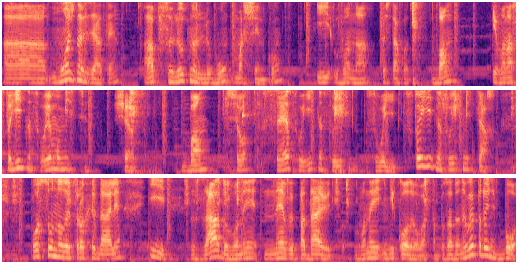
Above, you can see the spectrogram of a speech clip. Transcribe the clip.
а, можна взяти абсолютно любу машинку, і вона ось так от бам, і вона стоїть на своєму місці. Ще раз. Бам, все, все стоїть на своїх своїть. Стоїть на своїх місцях. Посунули трохи далі, і ззаду вони не випадають. Вони ніколи у вас там позаду не випадуть, бо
